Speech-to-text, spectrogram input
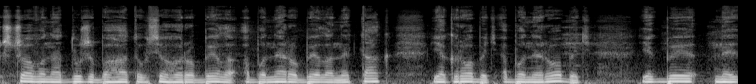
що вона дуже багато всього робила або не робила не так, як робить або не робить, якби не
